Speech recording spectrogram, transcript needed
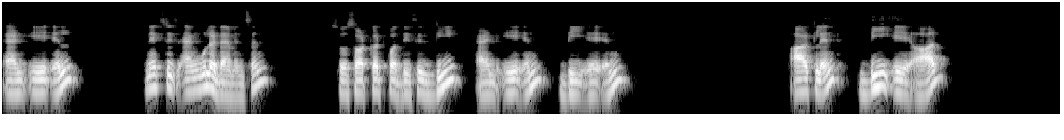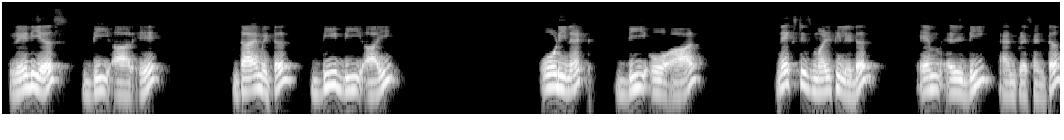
and AL. Next is angular dimension. So shortcut for this is D and AN, DAN arc length DAR, radius DRA, diameter DDI, ordinate DOR. Next is multi-leader MLD and press enter.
